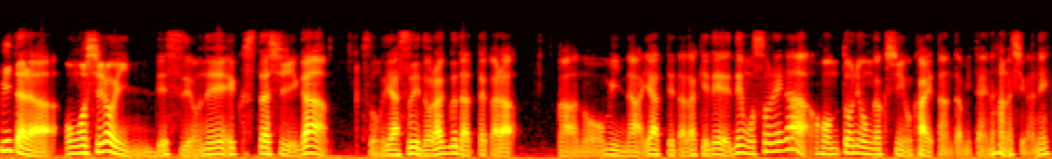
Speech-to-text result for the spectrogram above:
見たら面白いんですよね。エクスタシーが、その安いドラッグだったから、あの、みんなやってただけで、でもそれが本当に音楽シーンを変えたんだみたいな話がね、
